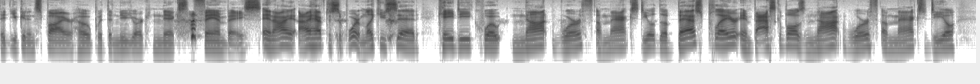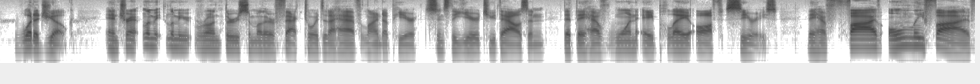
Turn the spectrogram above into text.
that you can inspire hope with the New York Knicks fan base. And I, I have to support him. Like you said, KD, quote, not worth a max deal. The best player in basketball is not worth a max deal. What a joke. And Trent, let me let me run through some other factoids that I have lined up here since the year 2000 that they have won a playoff series. They have five, only five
